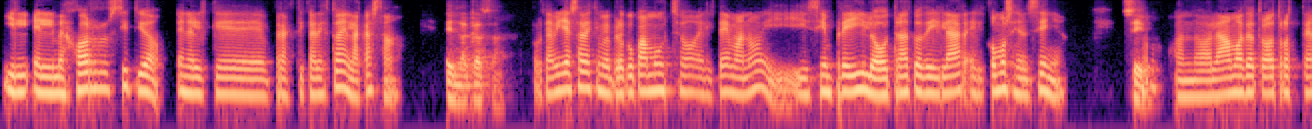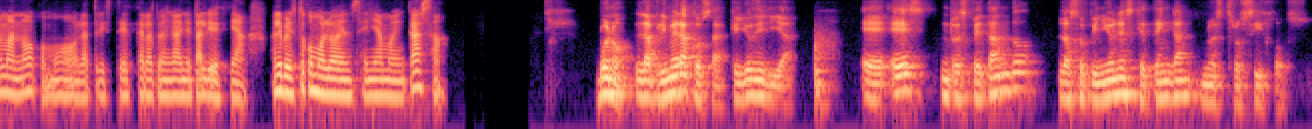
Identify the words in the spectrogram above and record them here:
Y el mejor sitio en el que practicar esto es en la casa. En la casa porque a mí ya sabes que me preocupa mucho el tema, ¿no? Y, siempre hilo o trato de hilar el cómo se enseña. Sí. Cuando hablábamos de otros otros temas, ¿no? Como la tristeza, el autoengaño y tal, yo decía, vale, pero esto cómo lo enseñamos en casa. Bueno, la primera cosa que yo diría eh, es respetando las opiniones que tengan nuestros hijos,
